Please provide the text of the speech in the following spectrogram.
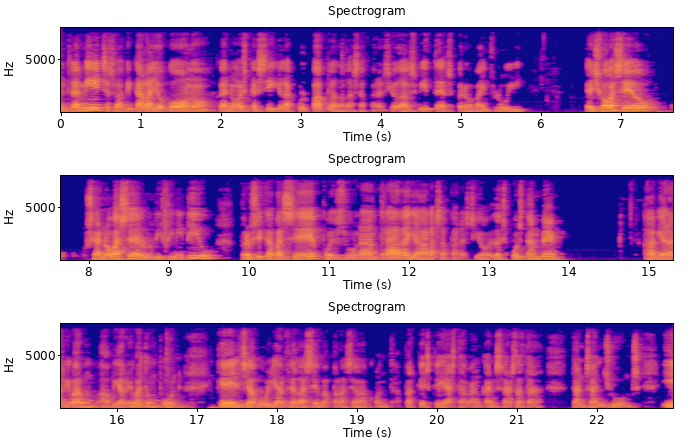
entremig es va ficar la Yoko Ono, que no és que sigui la culpable de la separació dels Beatles, però va influir. Això va ser o sigui, no va ser el definitiu, però sí que va ser pues, una entrada ja a la separació. Després també havien arribat un, havia arribat un punt que ells ja volien fer la seva per la seva compte, perquè és que ja estaven cansats d'estar tants anys junts i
